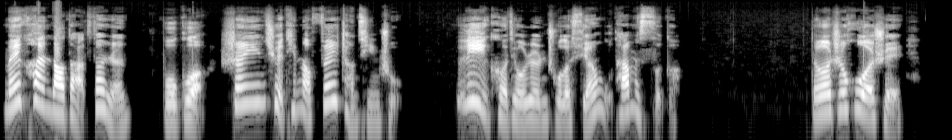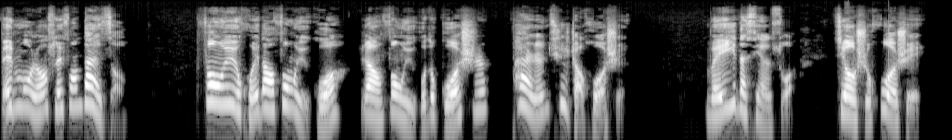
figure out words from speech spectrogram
没看到打的人，不过声音却听得非常清楚，立刻就认出了玄武他们四个。得知祸水被慕容随风带走，凤玉回到凤羽国，让凤羽国的国师派人去找祸水。唯一的线索就是祸水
